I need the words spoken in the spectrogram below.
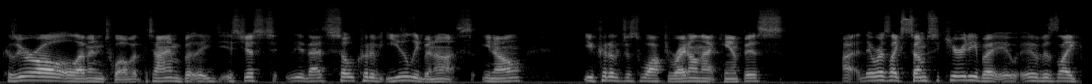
Because we were all 11, 12 at the time. But it's just, that so could have easily been us, you know? You could have just walked right on that campus. Uh, there was, like, some security, but it, it was like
